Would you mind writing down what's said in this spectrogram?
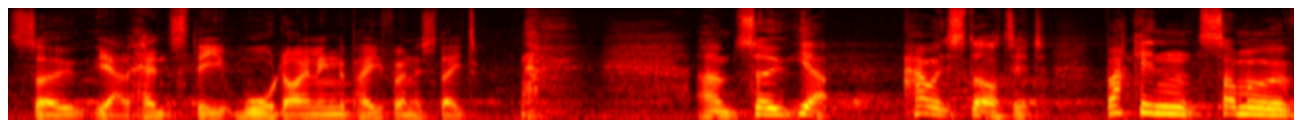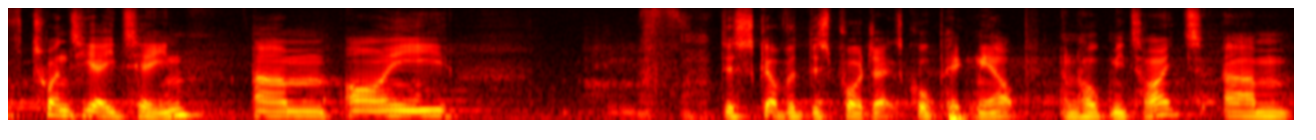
so yeah, hence the war dialing the payphone estate. um, so yeah, how it started. Back in summer of 2018, um, I discovered this project called Pick Me Up and Hold Me Tight. Um,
